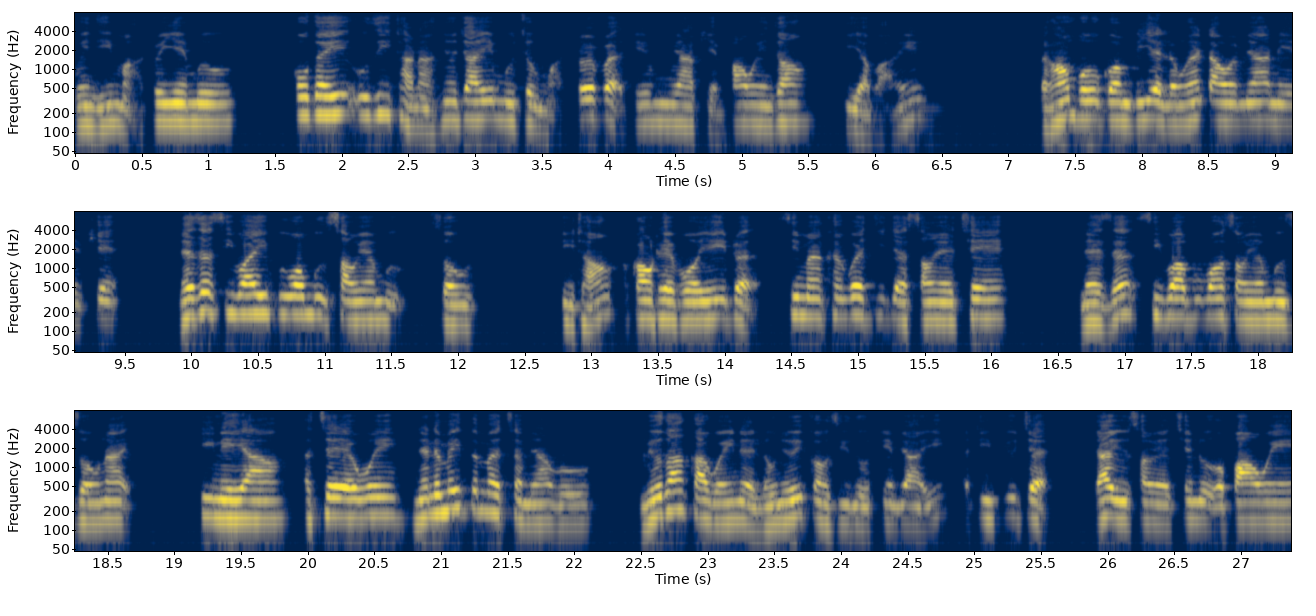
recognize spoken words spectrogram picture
ဝန်ကြီးမှအတွင်ရင်မူကုန်သွယ်ရေးဦးစီးဌာနညွှန်ကြားရေးမှူးချုပ်မှတွဲဘက်အတွင်းမှုများဖြင့်ပါဝင်ကြောင်းသိရပါတယ်။၎င်းဘိုကော်မတီရဲ့လုပ်ငန်းတာဝန်များအနေဖြင့်နေဆက်စီးပွားရေးပူးပေါင်းမှုဆောင်ရွက်မှုစုံ တီထောင်အကောင့်ထဲပေါ်ရေးအတွက်စီမံခန့်ခွဲကြီးကြပ်ဆောင်ရွက်ခြင်းနေဆက်စီးပွားပူးပေါင်းဆောင်ရွက်မှုစုံ၌တည်နေရာအကျယ်အဝန်းနယ်နိမိတ်သတ်မှတ်ချက်များကိုမြို့သားကာကွယ်ရေးနဲ့လုံခြုံရေးကောင်စီသို့တင်ပြ၍အတည်ပြုချက်ရယူဆောင်ရွက်ခြင်းတို့အပါအဝင်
